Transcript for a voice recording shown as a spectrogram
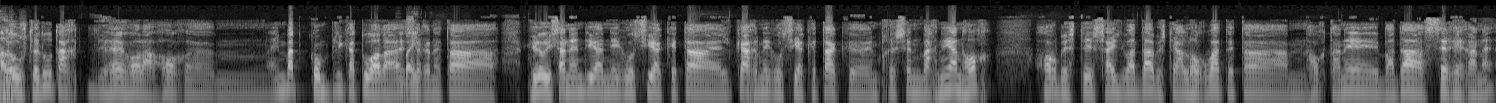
Hala uste dut, ah, eh, hola, hor, hainbat komplikatua da, eh, bai. eta gero izanen dira negoziak eta elkar negoziaketak eh, enpresen barnean hor, hor beste zail bat da, beste alhor bat, eta hortane bada zer egan, eh?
